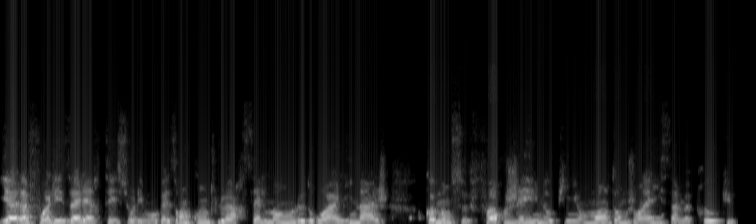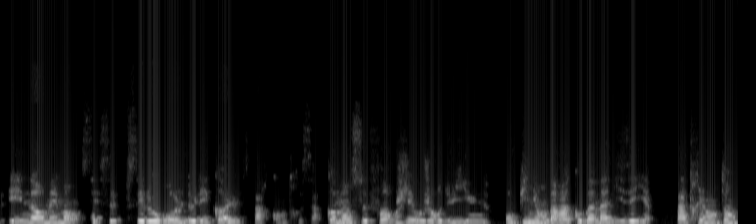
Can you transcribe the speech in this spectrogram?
y a à la fois les alertés sur les mauvaises rencontres, le harcèlement, le droit à l'image, comment se forger une opinion. Moi, en tant que journaliste, ça me préoccupe énormément. C'est le rôle de l'école, par contre, ça. Comment se forger aujourd'hui une opinion? Barack Obama disait très longtemps,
